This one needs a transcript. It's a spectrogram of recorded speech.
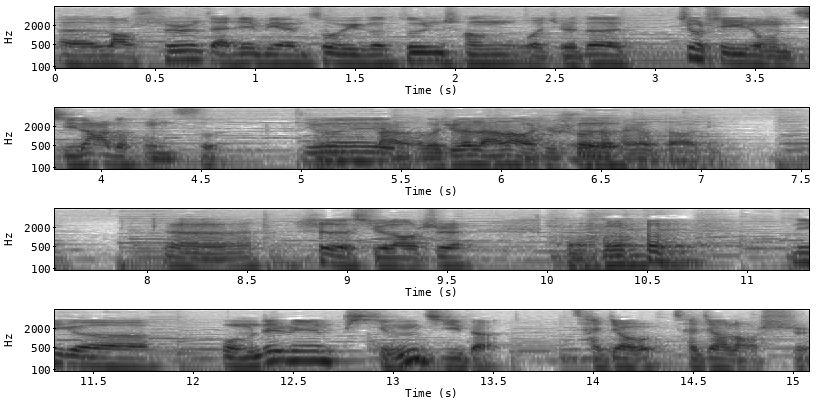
呃，老师在这边作为一个尊称，我觉得就是一种极大的讽刺，因为蓝，我觉得蓝老师说的呃很有道理。嗯，是的，徐老师，那个我们这边评级的才叫才叫老师。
